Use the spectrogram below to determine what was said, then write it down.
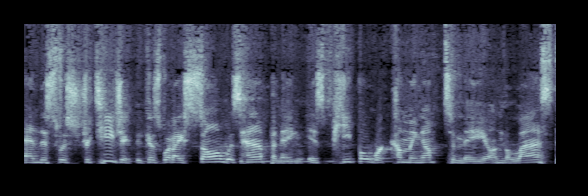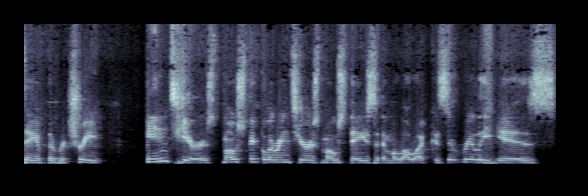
And this was strategic because what I saw was happening is people were coming up to me on the last day of the retreat in tears. Most people are in tears most days at Imiloa because it really is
